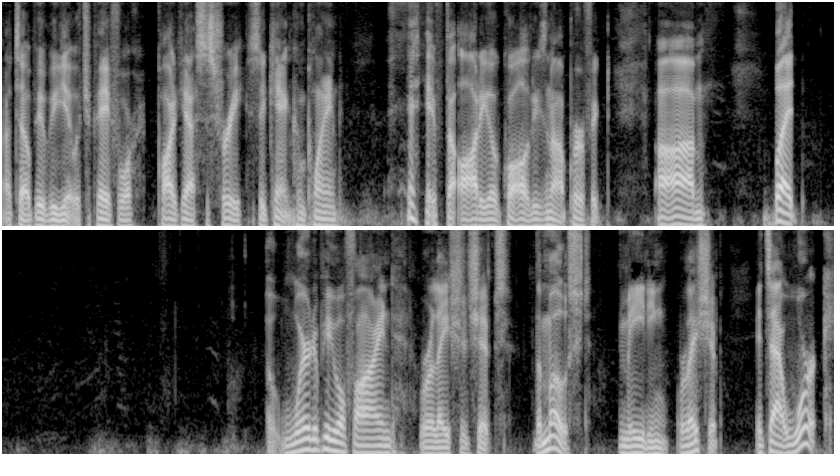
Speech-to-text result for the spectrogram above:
I tell people you get what you pay for. Podcast is free, so you can't complain if the audio quality is not perfect. Um, but where do people find relationships the most? Mating relationship. It's at work.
